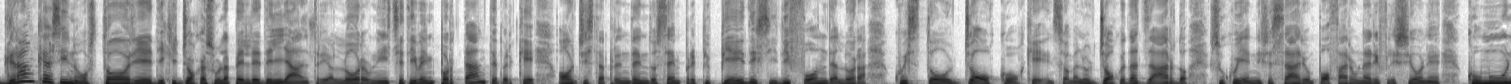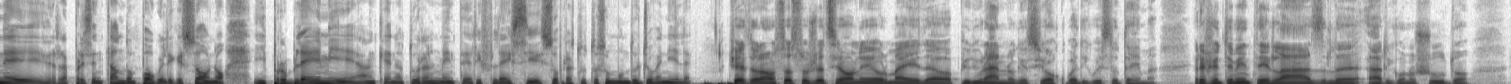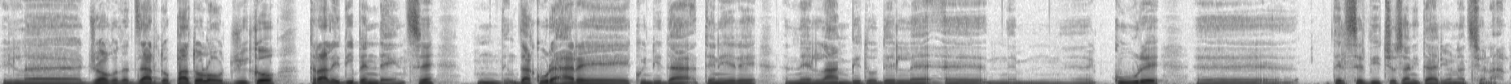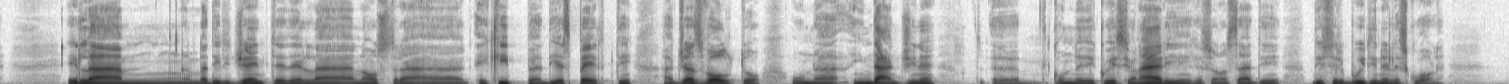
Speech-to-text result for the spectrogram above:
Gran Casino, storie di chi gioca sulla pelle degli altri. Allora un'iniziativa importante perché oggi sta prendendo sempre più piedi, si diffonde allora questo gioco che insomma è lo gioco d'azzardo su cui è necessario un po' fare una riflessione comune rappresentando un po' quelli che sono i problemi e anche naturalmente riflessi soprattutto sul mondo giovanile. Certo, la nostra associazione ormai è da più di un anno che si occupa di questo tema. Recentemente l'ASL ha riconosciuto il eh, gioco d'azzardo patologico tra le dipendenze da curare e quindi da tenere nell'ambito delle eh, cure eh, del Servizio Sanitario Nazionale. E la, la dirigente della nostra uh, equip di esperti ha già svolto un'indagine eh, con dei questionari che sono stati distribuiti nelle scuole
